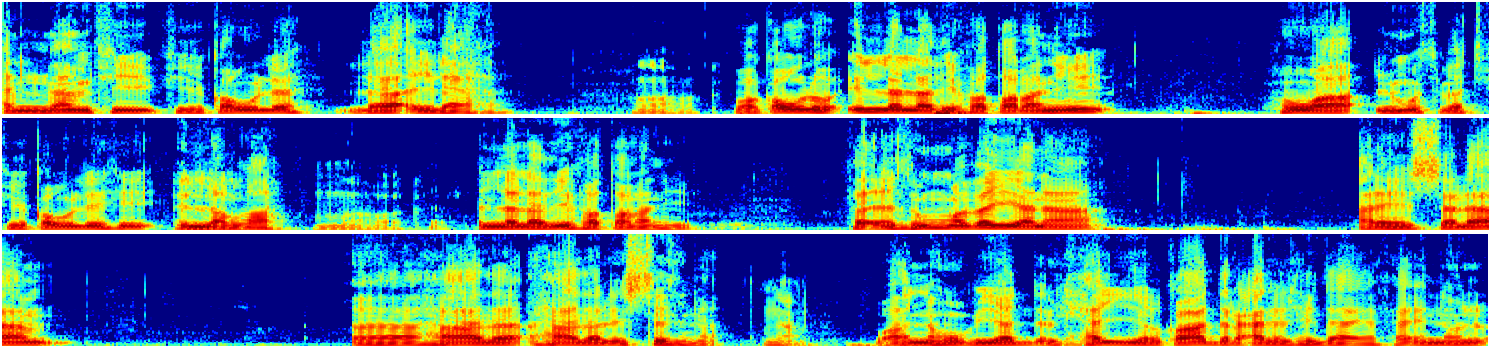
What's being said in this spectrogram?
المنفي في قوله لا إله. وقوله إلا الذي فطرني هو المثبت في قوله إلا الله. الله أكبر. إلا الذي فطرني. ثم بين عليه السلام آه هذا هذا الاستثناء. نعم. وأنه بيد الحي القادر على الهداية فإنه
